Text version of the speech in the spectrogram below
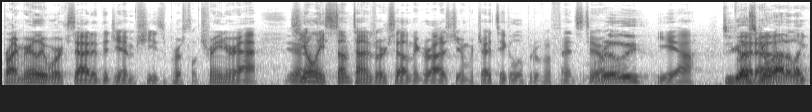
primarily works out at the gym. She's a personal trainer at. She only sometimes works out in the garage gym, which I take a little bit of offense to. Really? Yeah. Do you guys But, go uh, at it like,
